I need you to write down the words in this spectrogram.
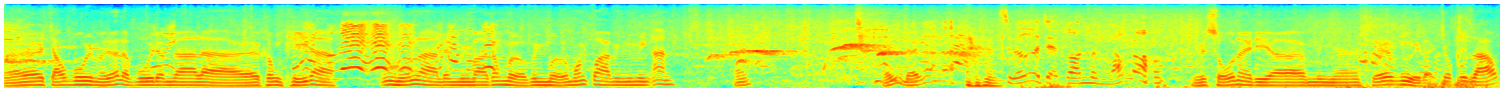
Đấy, cháu vui mà rất là vui đâm ra là không khí là cũng muốn là để mình vào trong mở mình mở món quà mình mình ăn đấy đấy đấy Sướng rồi trẻ con mừng lắm đâu cái số này thì à, mình à, sẽ gửi lại cho cô giáo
